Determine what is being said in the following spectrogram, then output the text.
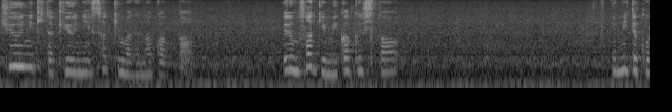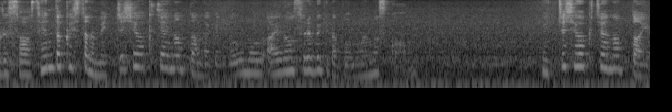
急に来た急に。さっきまでなかった。えでもさっき味覚した？え見てこれさ洗濯したらめっちゃしわくちゃになったんだけどどう思う？アイロンするべきだと思いますか？めっちゃしわくちゃになったんよ。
